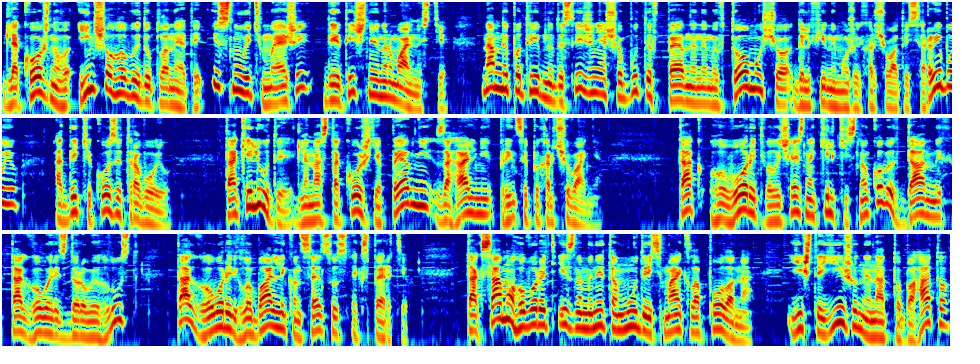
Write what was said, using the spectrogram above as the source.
Для кожного іншого виду планети існують межі дієтичної нормальності. Нам не потрібне дослідження, щоб бути впевненими в тому, що дельфіни можуть харчуватися рибою, а дикі кози травою. Так і люди для нас також є певні загальні принципи харчування. Так говорить величезна кількість наукових даних, так говорить здоровий глузд, так говорить глобальний консенсус експертів. Так само говорить і знаменита мудрість Майкла Полана їжте їжу не надто багато,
